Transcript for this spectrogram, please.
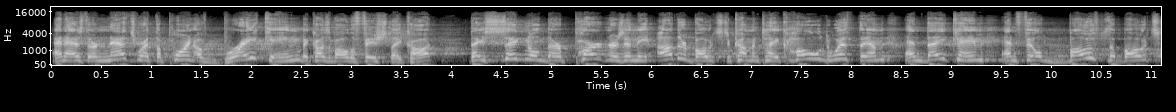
and as their nets were at the point of breaking because of all the fish they caught, they signaled their partners in the other boats to come and take hold with them, and they came and filled both the boats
